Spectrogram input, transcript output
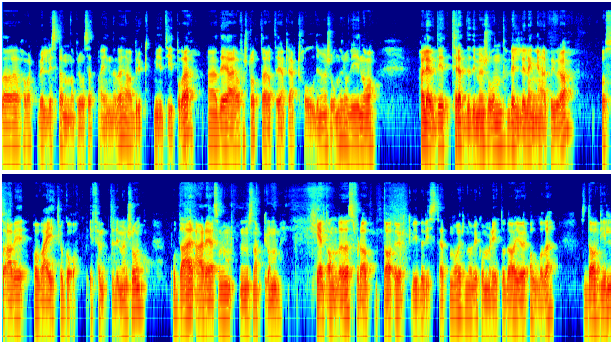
har vært veldig spennende å prøve å sette meg inn i det. Jeg har brukt mye tid på det. Eh, det jeg har forstått, er at det egentlig er tolv dimensjoner, og vi nå har levd i tredje dimensjon veldig lenge her på jorda. Og så er vi på vei til å gå opp i femte dimensjon. Og der er det som Morten snakker om helt annerledes, for da, da øker vi bevisstheten vår når vi kommer dit, og da gjør alle det. Så da vil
